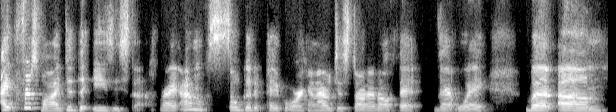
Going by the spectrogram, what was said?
I first of all, I did the easy stuff, right? I'm so good at paperwork, and I just started off that that way. But um,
